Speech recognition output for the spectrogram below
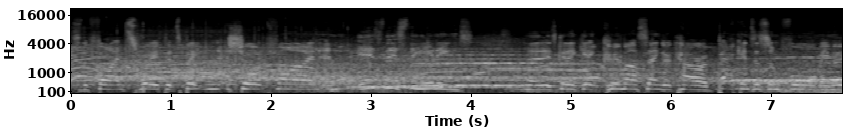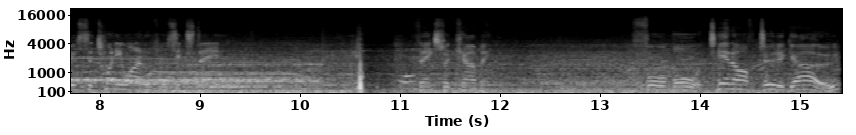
It's the fine sweep. It's beaten short fine. And is this the innings that is going to get Kumar Sangakkara back into some form? He moves to 21 from 16. Thanks for coming. Four more. 10 off, two to go.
